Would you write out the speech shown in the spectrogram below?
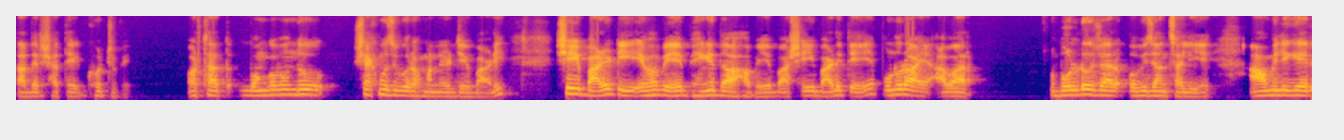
তাদের সাথে ঘটবে। অর্থাৎ বঙ্গবন্ধু শেখ মুজিবুর রহমানের যে বাড়ি, সেই বাড়িটি এভাবে ভেঙে দেওয়া হবে বা সেই বাড়িতে পুনরায় আবার বোল্ডোজার অভিযান চালিয়ে আওয়ামী লীগের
